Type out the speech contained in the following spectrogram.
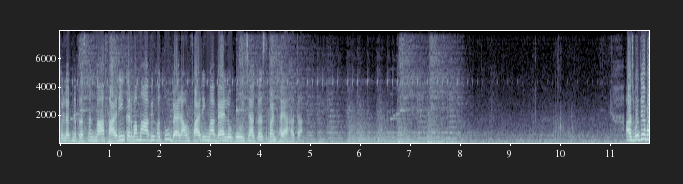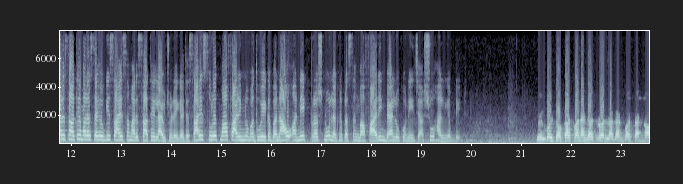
તો લગ્ન પ્રસંગમાં ફાયરિંગ કરવામાં આવ્યું હતું. બે રાઉન્ડ ફાયરિંગમાં બે લોકો ઈજાગ્રસ્ત પણ થયા હતા. આજ મુદ્દે અમારી સાથે અમારા સહયોગી સાહિસ અમારી સાથે લાઈવ જોડાઈ ગયા છે. સાહિસ, સુરતમાં ફાયરિંગનો વધુ એક બનાવ, અનેક પ્રશ્નો, લગ્ન પ્રસંગમાં ફાયરિંગ બે લોકોને ઈજા. શું હાલની અપડેટ બિલકુલ ચોક્કસપણે ગતરોજ લગ્ન પ્રસંગનો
